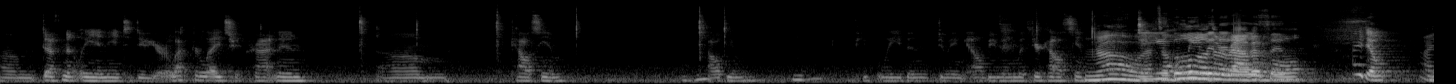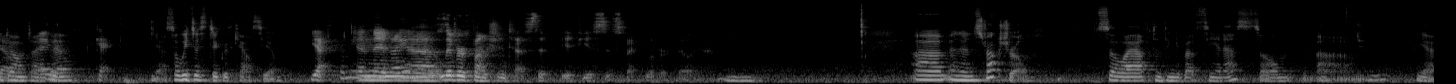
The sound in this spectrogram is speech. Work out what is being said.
um, definitely, you need to do your electrolytes, your creatinine, um, calcium, albumin. If you believe in doing albumin with your calcium, No, Do that's you a whole believe in other rabbit hole. I don't. I No, don't I either. know. Okay. Yeah, so we just stick with calcium. Yeah, I mean, and then uh, liver function tests if, if you suspect liver failure. Um, and then structural. So I often think about CNS. So um, yeah,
